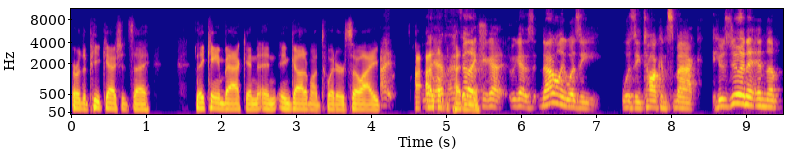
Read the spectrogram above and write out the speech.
or the PK, I should say. They came back and and, and got him on Twitter. So I I- I, I, the I feel like we got we got not only was he was he talking smack, he was doing it in the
